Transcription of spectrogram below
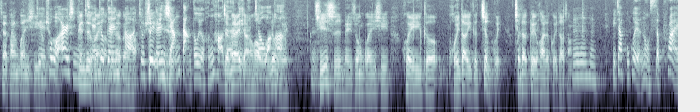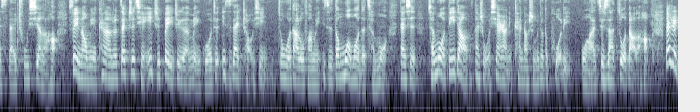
在攀关系。对，说我二十年前就跟啊，就是跟两党都有很好的对等交往啊。其实美中关系会一个回到一个正轨，回到对话的轨道上面。嗯嗯，比较不会有那种 surprise 来出现了哈。所以呢，我们也看到说，在之前一直被这个美国就一直在挑衅中国大陆方面，一直都默默的沉默，但是沉默低调。但是我现在让你看到什么叫做魄力，哇，就是他做到了哈。但是，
